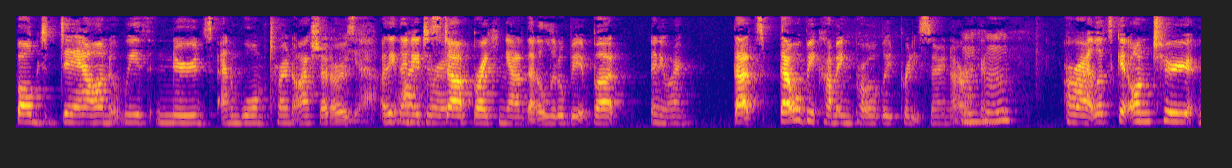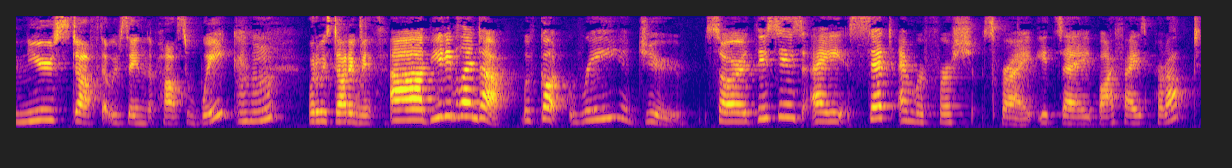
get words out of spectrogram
bogged down with nudes and warm tone eyeshadows. Yeah, I think they I need to start breaking out of that a little bit. But anyway, that's that will be coming probably pretty soon, I reckon. Mm-hmm. All right, let's get on to new stuff that we've seen in the past week. Mm-hmm. What are we starting with? Uh, Beauty Blender. We've got Redo. So this is a set and refresh spray. It's a biphase product.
